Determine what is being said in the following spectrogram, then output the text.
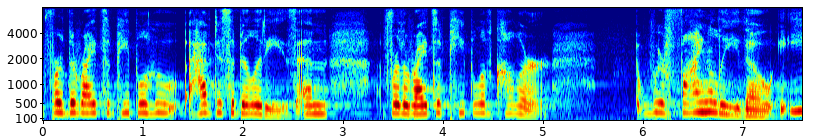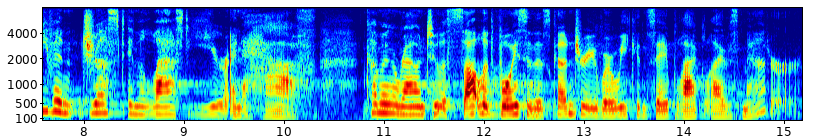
for the rights of people who have disabilities and for the rights of people of color. We're finally, though, even just in the last year and a half, coming around to a solid voice in this country where we can say Black Lives Matter.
